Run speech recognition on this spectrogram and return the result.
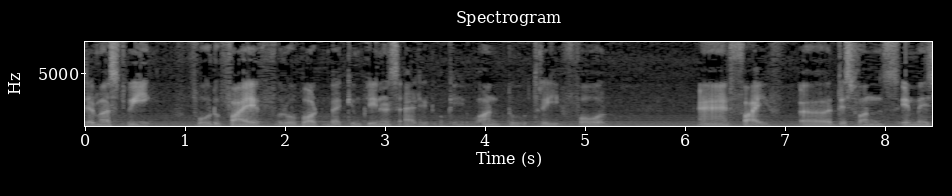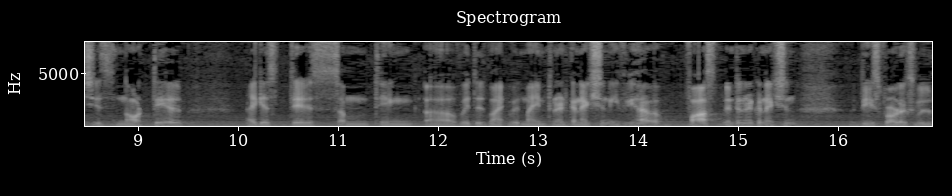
There must be 4 to 5 robot vacuum cleaners added. Okay 1 2 3 4 and 5 uh, this one's image is not there. I guess there is something uh, with my with my internet connection. If you have a fast internet connection these products will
